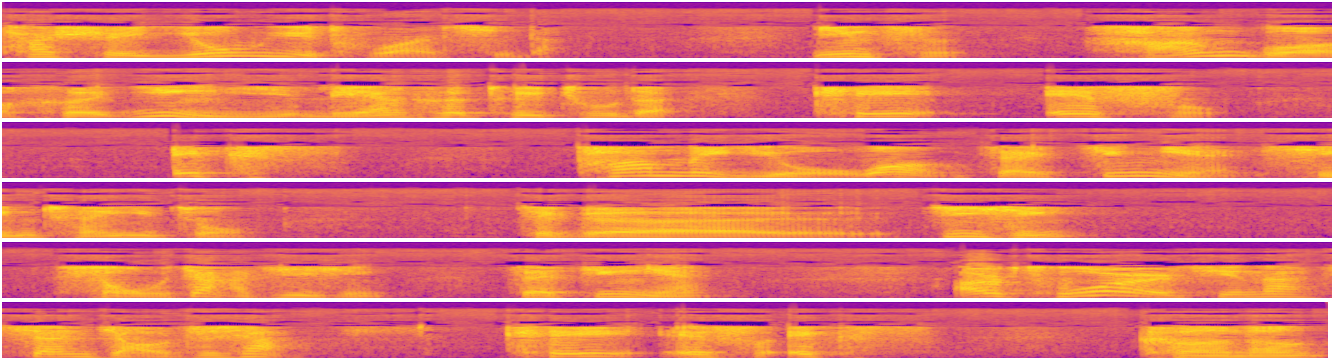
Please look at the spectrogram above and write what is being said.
它是优于土耳其的，因此韩国和印尼联合推出的 K。F X，他们有望在今年形成一种这个机型，首架机型在今年，而土耳其呢，相较之下，K F X 可能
